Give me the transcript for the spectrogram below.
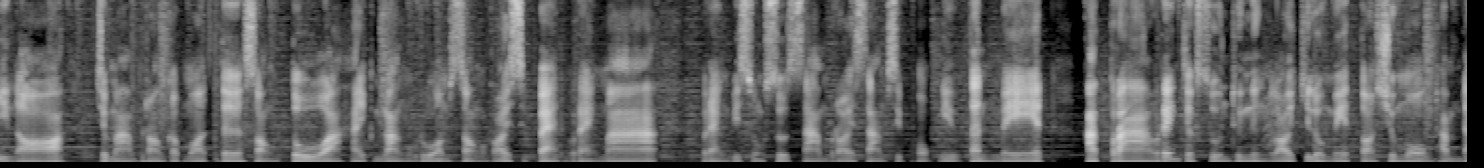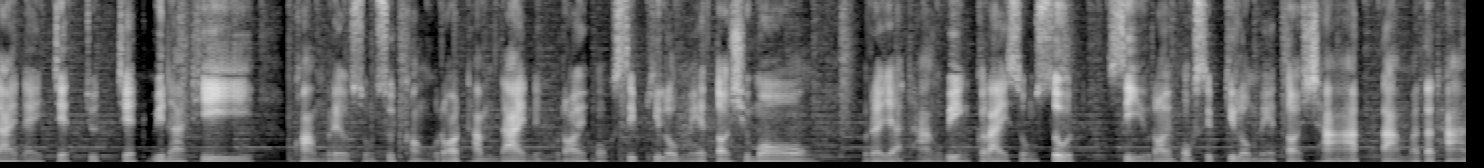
4ล้อ จะมาพร้อมกับมอเตอร์ 2 ตัวให้กำลังรวม 218 แรงม้า แรงบิดสูงสุด 336 นิวตันเมตร อัตราเร่งจาก 0 ถึง 100 กิโลเมตรต่อชั่วโมงทำได้ใน 7.7 วินาที ความเร็วสูงสุดของรถทำได้ 160 กิโลเมตรต่อชั่วโมง ระยะทางวิ่งไกลสูงสุด 460 กิโลเมตรต่อชาร์จ ตามมาตรฐาน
